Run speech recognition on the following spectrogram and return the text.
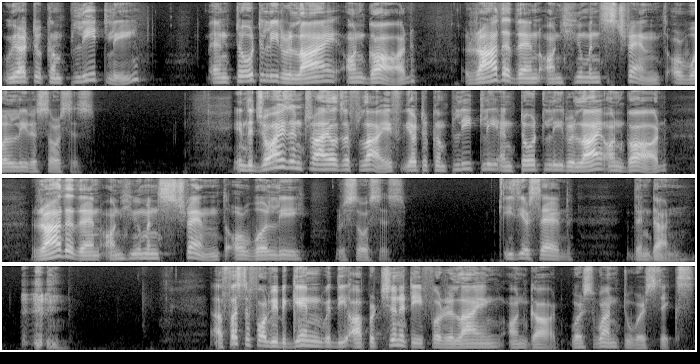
we are to completely and totally rely on God rather than on human strength or worldly resources. In the joys and trials of life, we are to completely and totally rely on God rather than on human strength or worldly resources. Easier said than done. uh, first of all, we begin with the opportunity for relying on God, verse 1 to verse 6.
